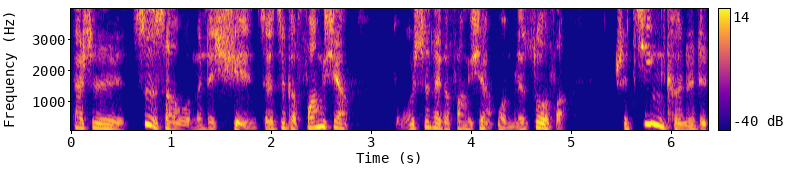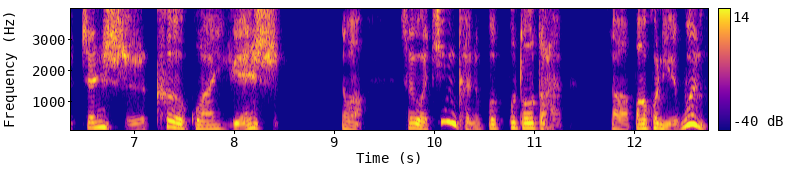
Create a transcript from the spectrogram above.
但是至少我们的选择这个方向不是那个方向，我们的做法是尽可能的真实、客观、原始，是吧？所以我尽可能不不多谈，啊，包括你问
